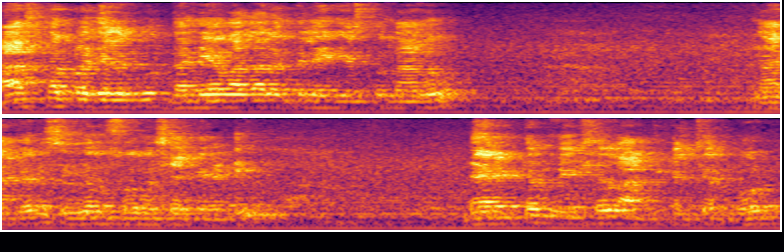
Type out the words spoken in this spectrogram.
రాష్ట్ర ప్రజలకు ధన్యవాదాలు తెలియజేస్తున్నాను. నా పేరు Singam Somasekhar Reddy director national horticulture board.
